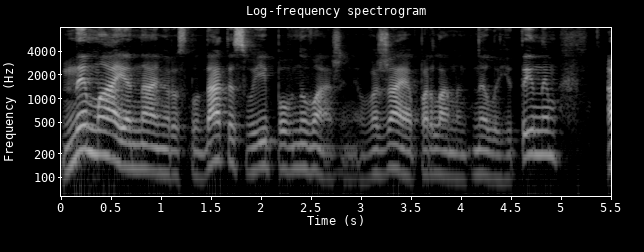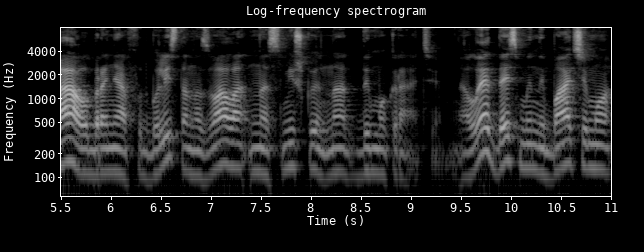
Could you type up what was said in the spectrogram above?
не має наміру складати свої повноваження, вважає парламент нелегітимним. А обрання футболіста назвала насмішкою над демократією. Але десь ми не бачимо.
